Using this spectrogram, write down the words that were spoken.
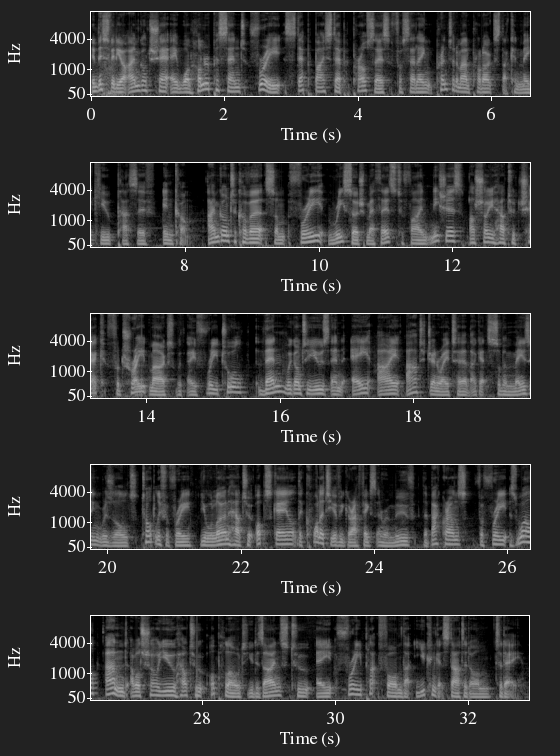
In this video, I'm going to share a 100% free step-by-step -step process for selling print-on-demand products that can make you passive income. I'm going to cover some free research methods to find niches. I'll show you how to check for trademarks with a free tool. Then we're going to use an AI art generator that gets some amazing results totally for free. You will learn how to upscale the quality of your graphics and remove the backgrounds for free as well. And I will show you how to upload your designs to a free platform that you can get started on today.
